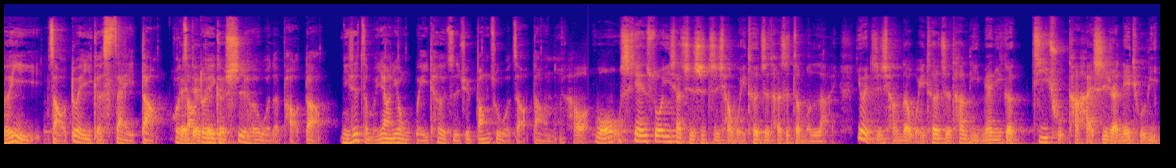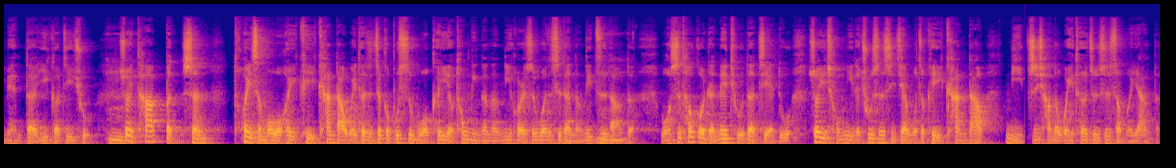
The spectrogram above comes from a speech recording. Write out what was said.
可以找对一个赛道，或找对一个适合我的跑道？你是怎么样用维特值去帮助我找到呢？好啊，我先说一下，其实职场维特值它是怎么来？因为职场的维特值，它里面一个基础，它还是人类图里面的一个基础，嗯，所以它本身为什么我会可以看到维特值？这个不是我可以有通灵的能力或者是问世的能力知道的，嗯，我是透过人类图的解读，所以从你的出生时间，我就可以看到你职场的维特值是什么样的。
